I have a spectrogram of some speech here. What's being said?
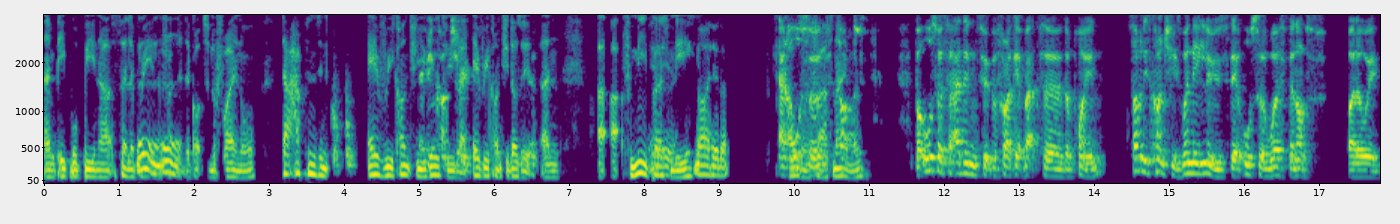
and people being out celebrating Mm, the fact mm. that they got to the final, that happens in every country Every you go country. to. Like every country does it. And uh, uh, for me Yeah, yeah. personally, No, I hear that. And I was on also, to nine, touch- but also to add into it before I get back to the point, some of these countries when they lose, they're also worse than us. By the way,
